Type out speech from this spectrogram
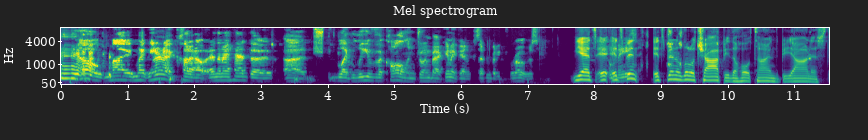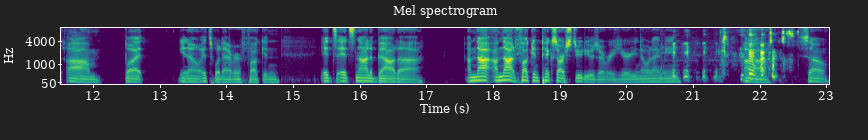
No, my my internet cut out, and then I had to uh like leave the call and join back in again because everybody froze. Yeah, it's it, it's been it's been a little choppy the whole time to be honest. Um, but you know, it's whatever. Fucking, it's it's not about uh. I'm not I'm not fucking Pixar Studios over here. You know what I mean? uh, so,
